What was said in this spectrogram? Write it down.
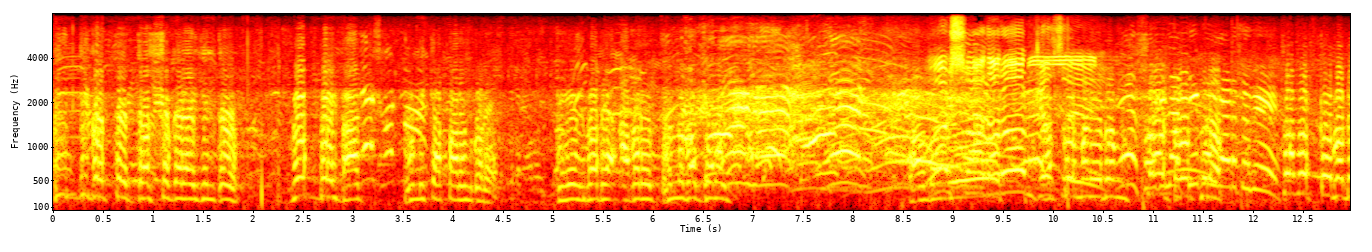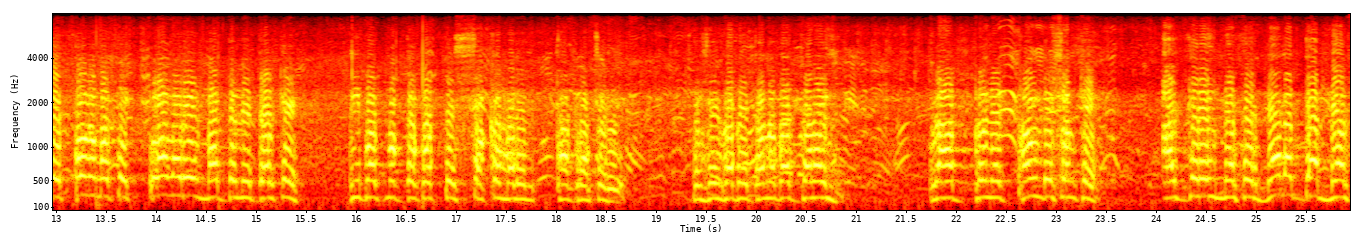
বৃদ্ধি করতে দর্শকেরাই কিন্তু নব্বই ভাগ ভূমিকা পালন করে। বিশেষভাবে আবারও ধন্যবাদ জানাই। চমৎকার ভাবে পরমতে মাধ্যমে দলকে বিপদমুক্ত করতে সক্ষম হলেন খাগড়াছড়ি। বিশেষভাবে ধন্যবাদ জানাই ব্লাড ডোনেট ফাউন্ডেশনকে আজকের এই ম্যাচের ম্যান অফ দ্য ম্যাচ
